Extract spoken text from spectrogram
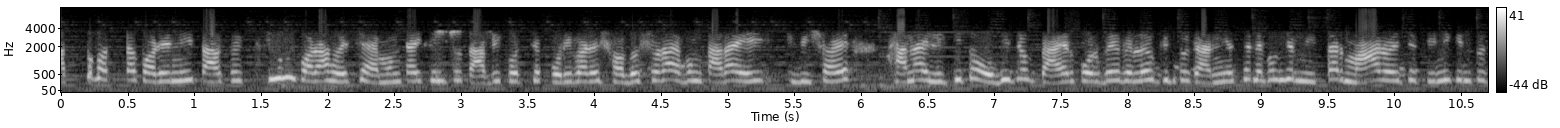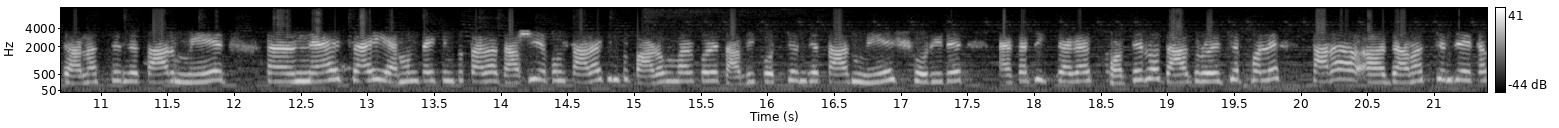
আত্মহত্যা করেনি, তাকে খুন করা হয়েছে এমনটাই কিন্তু দাবি করছে পরিবারের সদস্যরা এবং তারা এই বিষয়ে থানায় লিখিত অভিযোগ দায়ের করবে বলেও কিন্তু জানিয়েছেন এবং যে মিতার মা রয়েছে, তিনি কিন্তু জানাচ্ছেন যে তার মেয়ের ন্যায় চাই এমনটাই কিন্তু তারা দাবি এবং তারা কিন্তু বারংবার করে দাবি করছেন যে তার মেয়ের শরীরে একাধিক জায়গায় ক্ষতেরও দাগ রয়েছে। ফলে তারা জানাচ্ছেন যে এটা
